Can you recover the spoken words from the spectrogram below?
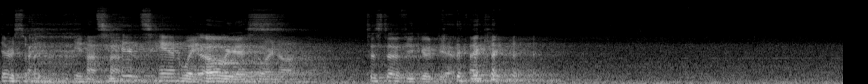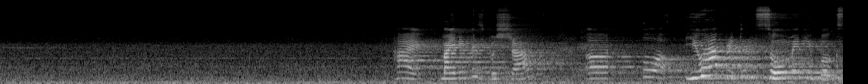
There's some intense hand waving Oh, yes. going on. Sister, if you could, yeah. Thank you. Hi, my name is Bushra. Uh, you have written so many books.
